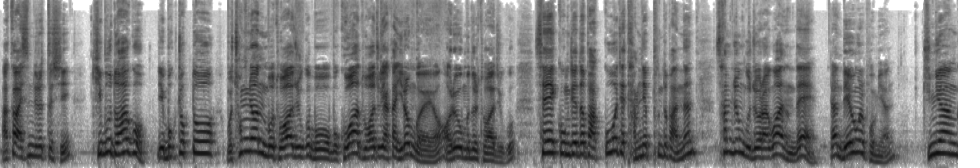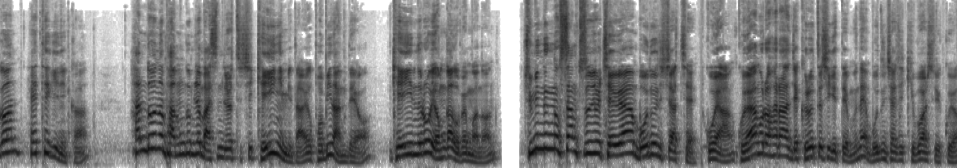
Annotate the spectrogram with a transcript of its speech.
아까 말씀드렸듯이 기부도 하고 이 목적도 뭐 청년 뭐 도와주고 뭐, 뭐 고아 도와주고 약간 이런 거예요. 어려운 분들 도와주고 세액공제도 받고 이제 답례품도 받는 3중 구조라고 하는데 일단 내용을 보면 중요한 건 혜택이니까 한도는 방금 전 말씀드렸듯이 개인입니다. 이거 법인 안 돼요. 개인으로 연간 500만 원. 주민등록상 주소지를 제외한 모든 지자체, 고향, 고향으로 하라는 이제 그런 뜻이기 때문에 모든 지자체 기부할 수 있고요.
